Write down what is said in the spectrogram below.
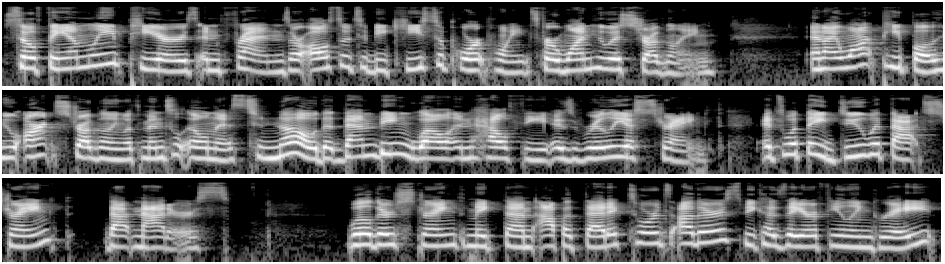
So, family, peers, and friends are also to be key support points for one who is struggling. And I want people who aren't struggling with mental illness to know that them being well and healthy is really a strength. It's what they do with that strength that matters. Will their strength make them apathetic towards others because they are feeling great?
